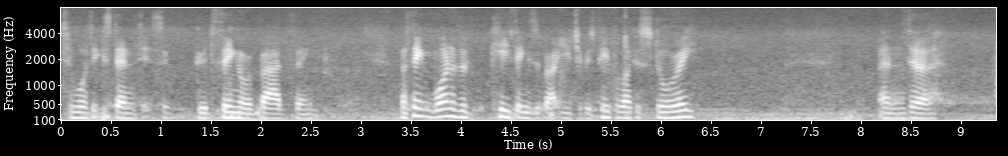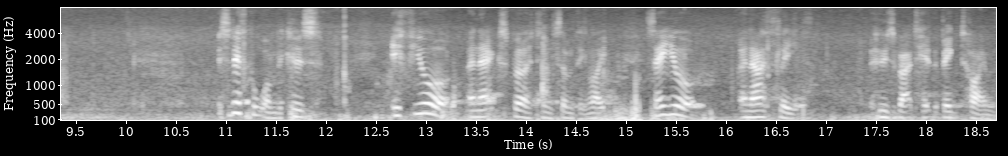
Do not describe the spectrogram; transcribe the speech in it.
To what extent it's a good thing or a bad thing. I think one of the key things about YouTube is people like a story. And uh, it's a difficult one because if you're an expert in something like say you're an athlete who's about to hit the big time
